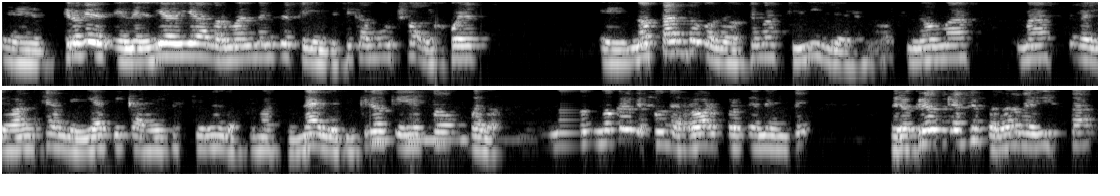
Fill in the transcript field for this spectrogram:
eh, creo que en el día a día normalmente se identifica mucho al juez, eh, no tanto con los temas civiles, sino más, más relevancia mediática a veces tienen los temas penales. Y creo que eso, bueno, no, no creo que sea un error propiamente, pero creo que hace perder de vista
